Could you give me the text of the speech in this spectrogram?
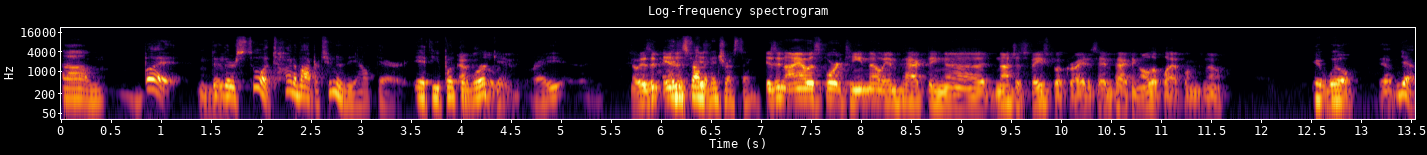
Um, but mm-hmm. th- there's still a ton of opportunity out there if you put the Absolutely. work in, right? No, isn't, isn't I just found is, it interesting. Isn't iOS 14 though impacting uh, not just Facebook, right? It's impacting all the platforms now. It will. Yep. Yeah.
